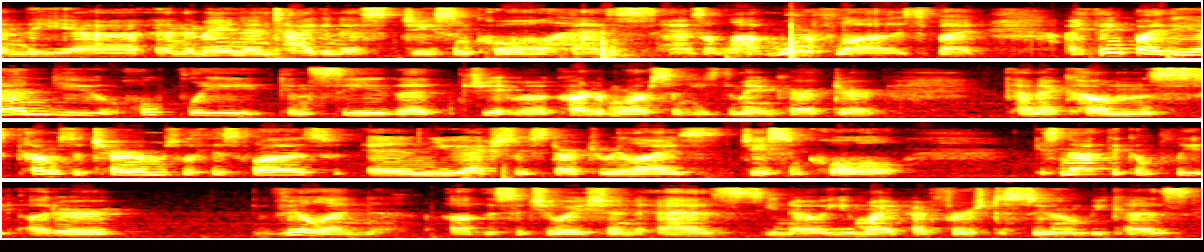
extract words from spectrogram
and the uh, and the main antagonist Jason Cole has has a lot more flaws. But I think by the end, you hopefully can see that J- uh, Carter Morrison, he's the main character, kind of comes comes to terms with his flaws, and you actually start to realize Jason Cole is not the complete utter villain of the situation as you know you might at first assume because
